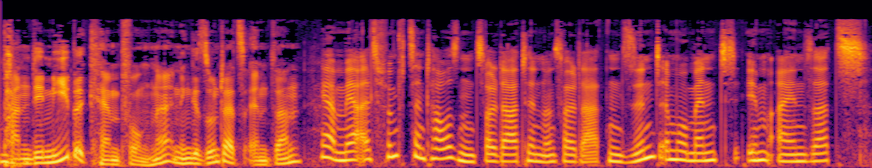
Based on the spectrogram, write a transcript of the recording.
Pa Pandemiebekämpfung, ne? In den Gesundheitsämtern. Ja, mehr als 15.000 Soldatinnen und Soldaten sind im Moment im Einsatz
